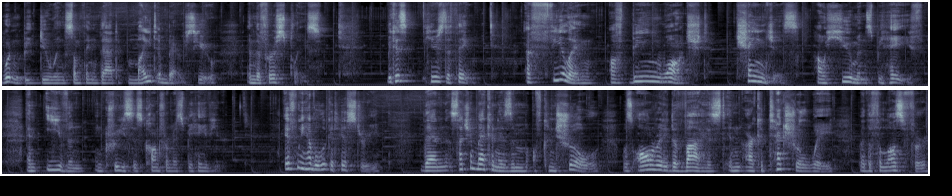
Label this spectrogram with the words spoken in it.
wouldn't be doing something that might embarrass you in the first place. Because here's the thing a feeling of being watched changes how humans behave and even increases conformist behavior. If we have a look at history, then such a mechanism of control was already devised in an architectural way by the philosopher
